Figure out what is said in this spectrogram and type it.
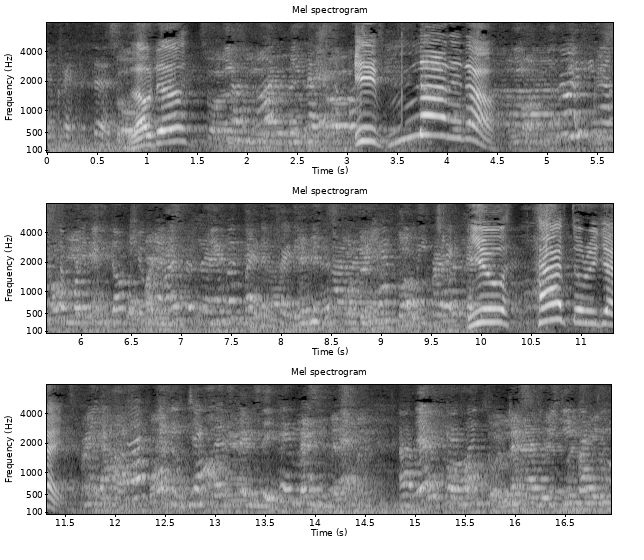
the creditors. Louder. if not enough If not enough, if not enough supporting documents given by the creditors, we have to reject the you have to reject. we have to reject the payment. Uh, the payment to be given to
